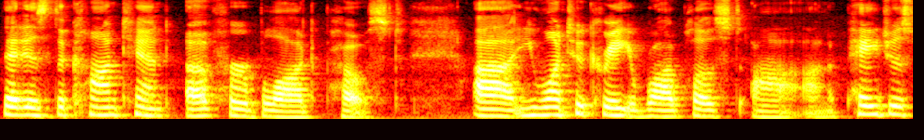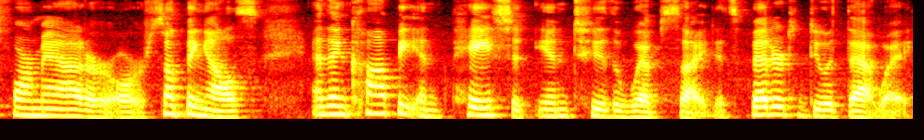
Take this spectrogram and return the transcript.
That is the content of her blog post. Uh, you want to create your blog post uh, on a pages format or, or something else and then copy and paste it into the website. It's better to do it that way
